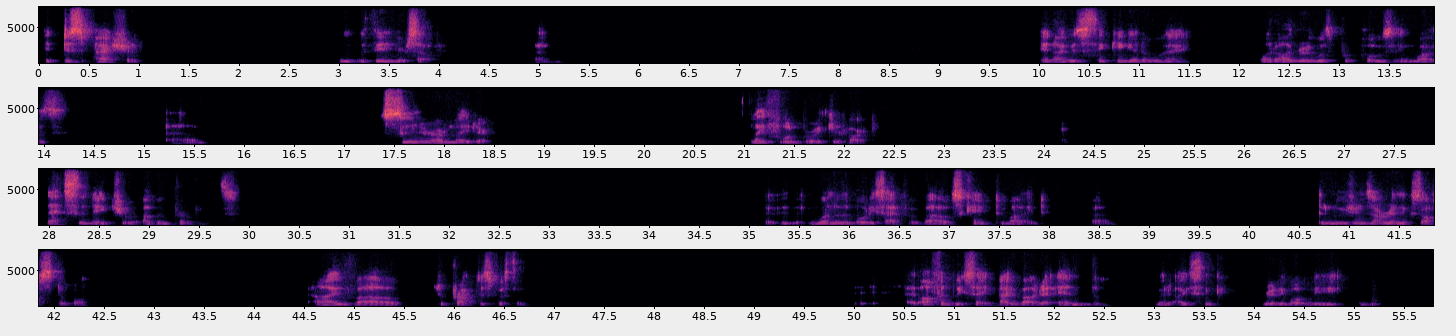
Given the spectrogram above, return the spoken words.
a dispassion within yourself. Um, and I was thinking in a way, what Audrey was proposing was um, sooner or later, life will break your heart. That's the nature of impermanence. Uh, one of the bodhisattva vows came to mind. Um, delusions are inexhaustible. I vow to practice with them. Often we say, I vow to end them, but I think really what we,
